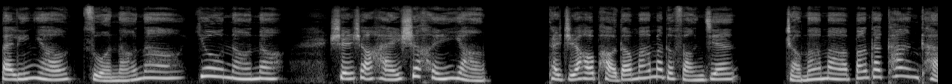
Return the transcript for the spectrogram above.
百灵鸟左挠挠，右挠挠，身上还是很痒。他只好跑到妈妈的房间，找妈妈帮他看看。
